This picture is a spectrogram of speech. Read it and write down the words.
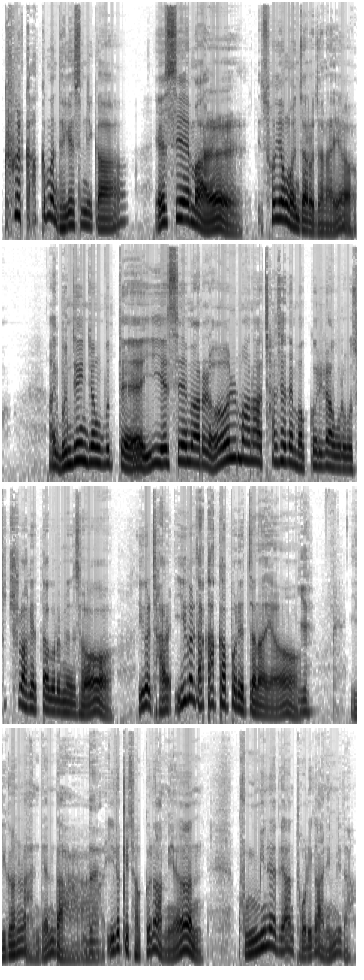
그걸 깎으면 되겠습니까? SMR 소형 원자로잖아요. 아니 문재인 정부 때 이 SMR을 얼마나 차세대 먹거리라고 그러고 수출하겠다 그러면서 이걸 잘 이걸 다 깎아버렸잖아요. 예. 이거는 안 된다. 네. 이렇게 접근하면 국민에 대한 도리가 아닙니다.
